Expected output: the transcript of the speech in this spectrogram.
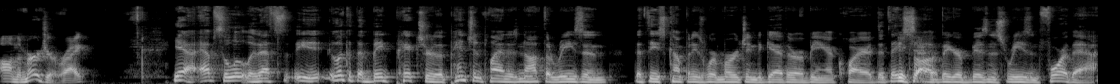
on the merger, right? Yeah, absolutely. That's look at the big picture. The pension plan is not the reason that these companies were merging together or being acquired. That they saw a bigger business reason for that.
